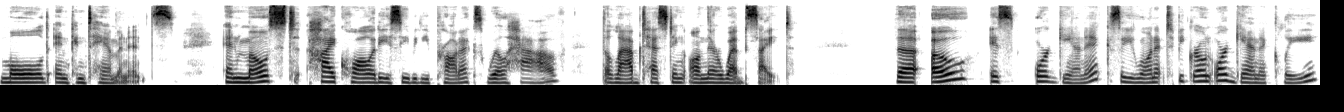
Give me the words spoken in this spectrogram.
mold, and contaminants. And most high quality CBD products will have the lab testing on their website. The O is organic, so you want it to be grown organically.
